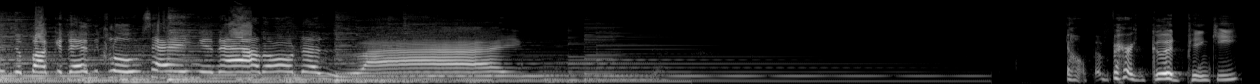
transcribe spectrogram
In the bucket and the clothes hanging out on the line. Oh, very good, Pinky.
